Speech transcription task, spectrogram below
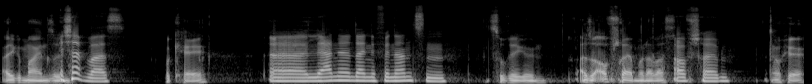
allgemein sind. Ich hab was. okay, Äh, lerne deine Finanzen zu regeln. Also aufschreiben oder was? aufschreiben. Okay,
